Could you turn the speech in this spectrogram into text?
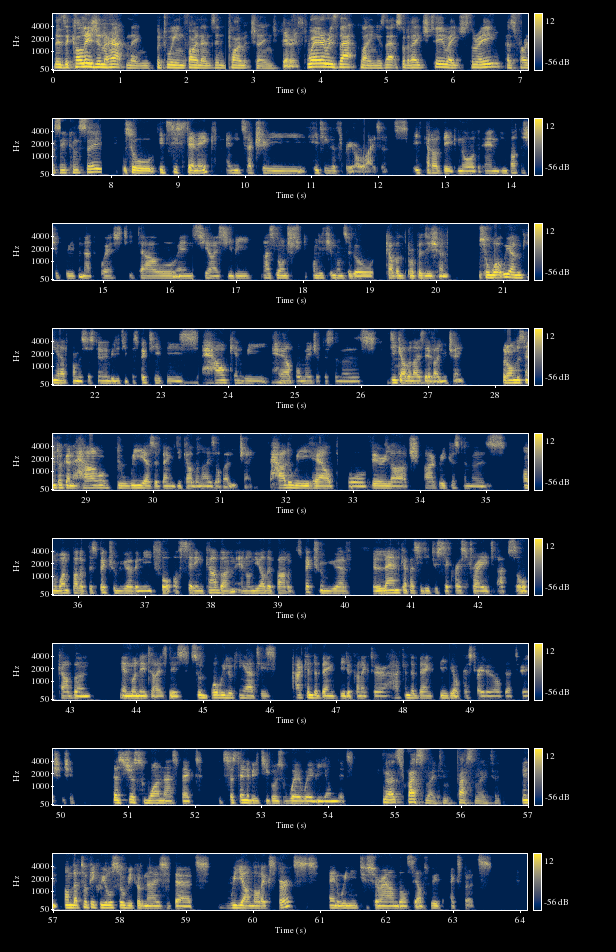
there's a collision happening between finance and climate change. There is. Where is that playing? Is that sort of H2, H3, as far as you can see? So it's systemic and it's actually hitting the three horizons. It cannot be ignored. And in partnership with NatWest, Itaú, and CIBC, has launched only a few months ago carbon proposition. So what we are looking at from a sustainability perspective is how can we help our major customers decarbonize their value chain? But on the same token, how do we as a bank decarbonize our value chain? How do we help our very large agri customers on one part of the spectrum, you have a need for offsetting carbon. And on the other part of the spectrum, you have the land capacity to sequestrate, absorb carbon, and monetize this. So what we're looking at is how can the bank be the connector? How can the bank be the orchestrator of that relationship? That's just one aspect. Sustainability goes way, way beyond this. No, it's fascinating. Fascinating. And on that topic, we also recognize that we are not experts and we need to surround ourselves with experts.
